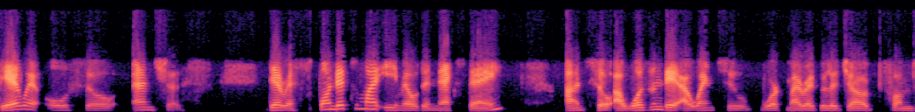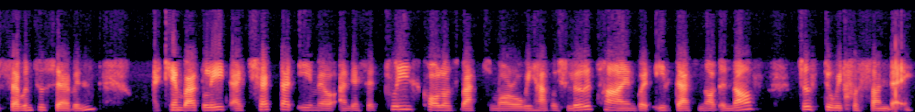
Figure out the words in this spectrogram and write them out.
they were also anxious. They responded to my email the next day. And so I wasn't there. I went to work my regular job from 7 to 7. I came back late. I checked that email and they said, please call us back tomorrow. We have a little time, but if that's not enough, just do it for Sunday.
